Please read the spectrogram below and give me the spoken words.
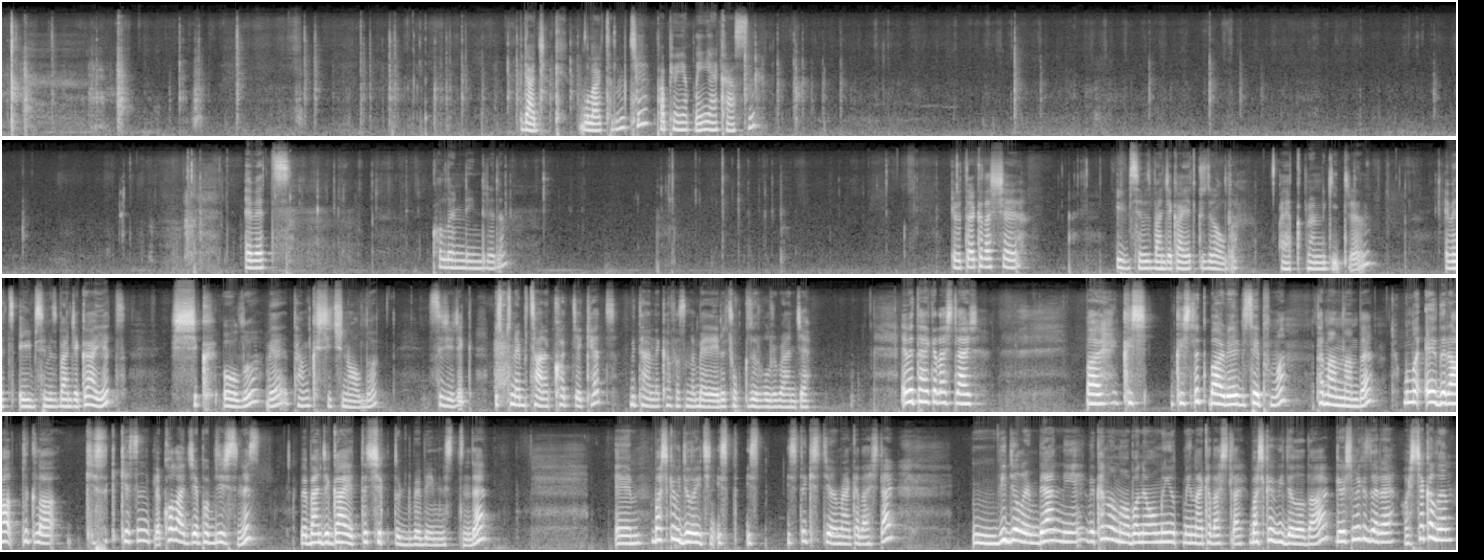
Birazcık bulartalım ki papyon yapmayın yer kalsın. Evet. Kollarını da indirelim. Evet arkadaşlar. Elbisemiz bence gayet güzel oldu. Ayakkabılarını giydirelim. Evet elbisemiz bence gayet şık oldu ve tam kış için oldu. Sıcacık. Üstüne bir tane kot ceket, bir tane de kafasına bereyle çok güzel olur bence. Evet arkadaşlar. Bar, kış, kışlık Barbie elbise yapımı tamamlandı. Bunu evde rahatlıkla kes- kesinlikle kolayca yapabilirsiniz. Ve bence gayet de şık durdu bebeğimin üstünde. Ee, başka videolar için ist- ist- istek istiyorum arkadaşlar. Hmm, Videolarımı beğenmeyi ve kanalıma abone olmayı unutmayın arkadaşlar. Başka bir videoda daha görüşmek üzere. Hoşçakalın.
